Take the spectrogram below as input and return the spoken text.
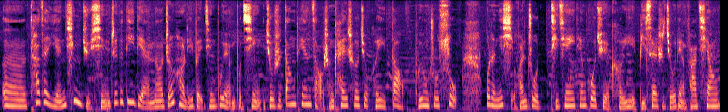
嗯，他在延庆举行，这个地点呢正好离北京不远不近，就是当天早晨开车就可以到，不用住宿，或者你喜欢住，提前一天过去也可以。比赛是九点发枪，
